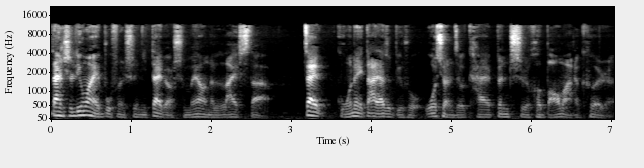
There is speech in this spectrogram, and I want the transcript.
但是另外一部分是你代表什么样的 lifestyle。在国内，大家就比如说我选择开奔驰和宝马的客人，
